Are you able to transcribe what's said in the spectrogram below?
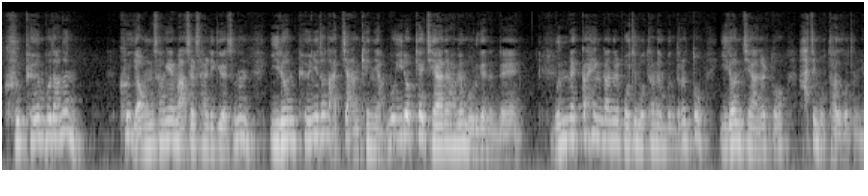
그 표현보다는 그 영상의 맛을 살리기 위해서는 이런 표현이 더 낫지 않겠냐. 뭐 이렇게 제안을 하면 모르겠는데 문맥과 행간을 보지 못하는 분들은 또 이런 제안을 또 하지 못하거든요.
